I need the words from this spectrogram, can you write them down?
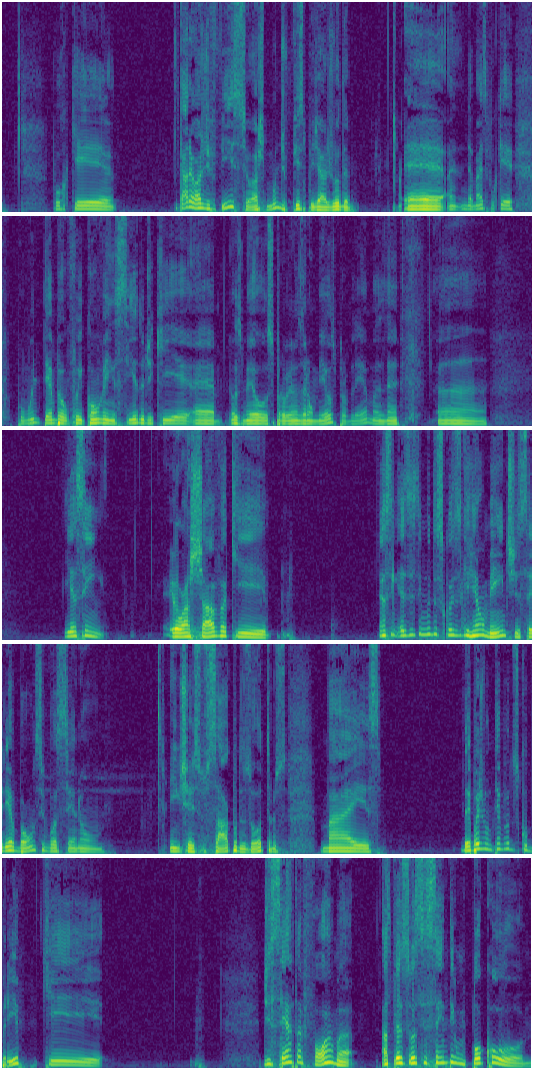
porque. Cara, eu acho difícil, eu acho muito difícil pedir ajuda. É, ainda mais porque por muito tempo eu fui convencido de que é, os meus problemas eram meus problemas, né? Uh, e assim, eu achava que. Assim, existem muitas coisas que realmente seria bom se você não enchesse o saco dos outros, mas depois de um tempo eu descobri que de certa forma as pessoas se sentem um pouco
